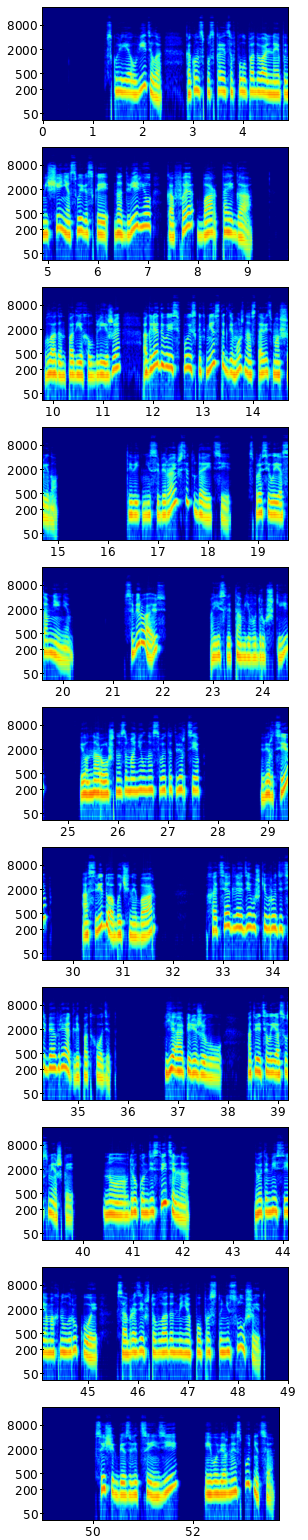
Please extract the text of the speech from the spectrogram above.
Вскоре я увидела, как он спускается в полуподвальное помещение с вывеской над дверью «Кафе-бар Тайга». Владан подъехал ближе, оглядываясь в поисках места, где можно оставить машину. «Ты ведь не собираешься туда идти?» — спросила я с сомнением. «Собираюсь. А если там его дружки, и он нарочно заманил нас в этот вертеп?» «Вертеп? А с виду обычный бар. Хотя для девушки вроде тебя вряд ли подходит». «Я переживу», — ответила я с усмешкой. «Но вдруг он действительно...» В этом месте я махнула рукой, — сообразив, что Владан меня попросту не слушает. Сыщик без лицензии и его верная спутница.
